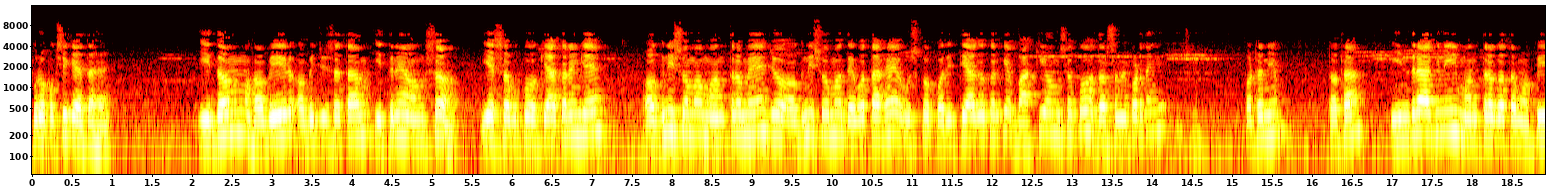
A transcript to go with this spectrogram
पूर्व पक्षी कहता है इदम हबीर अभिजुषताम इतने अंश ये सबको क्या करेंगे? अग्निशोम मंत्र में जो अग्निशोम देवता है उसको परित्याग करके बाकी अंश को दर्शन में पढ़ देंगे। पठनीय तथा इंद्राग्नि मंत्रगतम अपनी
